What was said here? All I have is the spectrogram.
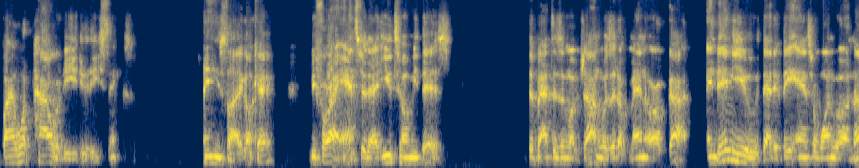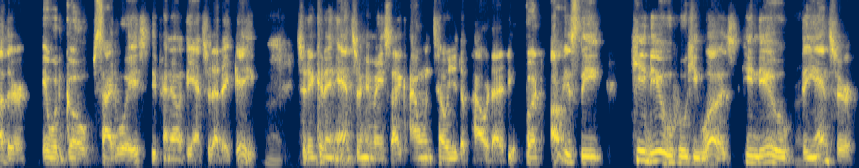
by what power do you do these things? And he's like, okay, before I answer that, you tell me this the baptism of John, was it of man or of God? And they knew that if they answer one way or another, it would go sideways depending on the answer that they gave. Right. So they couldn't answer him. And he's like, I won't tell you the power that I do. But obviously, he knew who he was, he knew right. the answer,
